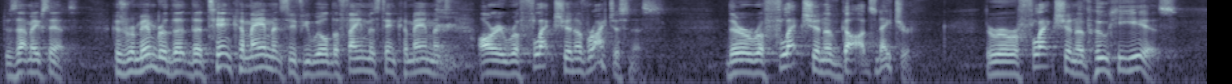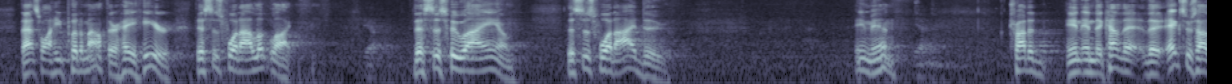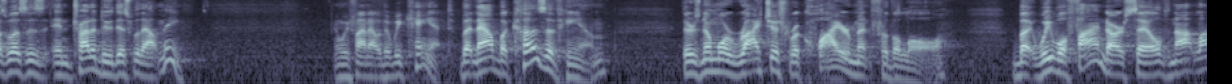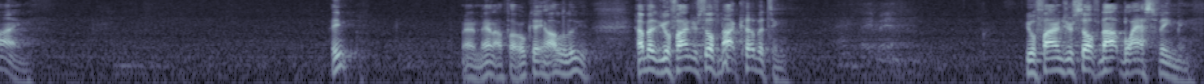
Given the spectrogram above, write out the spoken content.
Does that make sense? Because remember, the, the Ten Commandments, if you will, the famous Ten Commandments, are a reflection of righteousness. They're a reflection of God's nature, they're a reflection of who He is. That's why He put them out there. Hey, here, this is what I look like. This is who I am. This is what I do. Amen. Try to, and, and the kind of the, the exercise was is, and try to do this without me. And we find out that we can't. But now, because of Him, there's no more righteous requirement for the law, but we will find ourselves not lying. Hey, man, man, I thought, okay, hallelujah. How about you'll find yourself not coveting? Amen. You'll find yourself not blaspheming.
